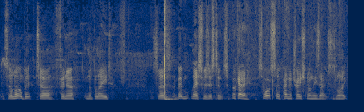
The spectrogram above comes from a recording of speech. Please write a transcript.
It's a little bit uh, thinner in the blade, so a bit less resistance. Okay, so what's the penetration on these axes like?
